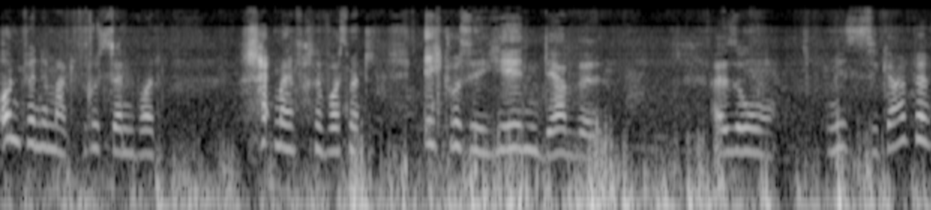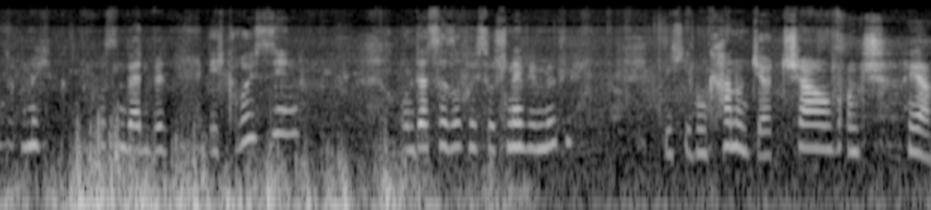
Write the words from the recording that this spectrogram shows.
Und wenn ihr mal gegrüßt werden wollt, schreibt mir einfach eine Voice mit. Ich grüße jeden, der will. Also, mir ist es egal, wer mich grüßen werden will. Ich grüße ihn. Und das versuche ich so schnell wie möglich, wie ich eben kann. Und ja, ciao und ja.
